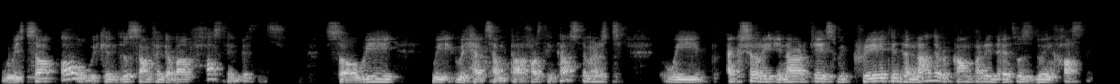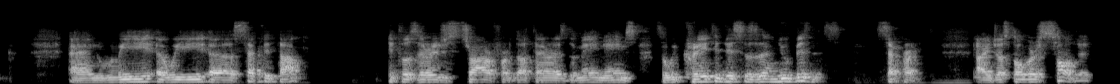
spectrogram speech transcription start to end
we saw, oh, we can do something about hosting business. So we we we had some hosting customers. We actually, in our case, we created another company that was doing hosting, and we uh, we uh, set it up. It was a registrar for .rs domain names. So we created this as a new business, separate. I just oversaw that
